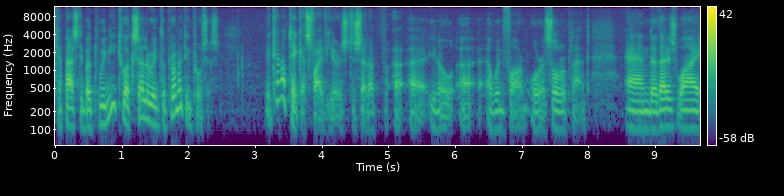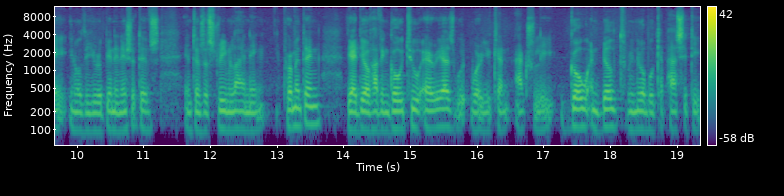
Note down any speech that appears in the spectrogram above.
capacity, but we need to accelerate the permitting process. It cannot take us five years to set up, uh, you know, a wind farm or a solar plant. And uh, that is why, you know, the European initiatives in terms of streamlining permitting, the idea of having go-to areas where you can actually go and build renewable capacity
